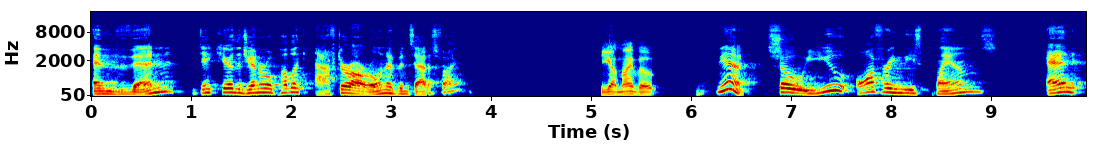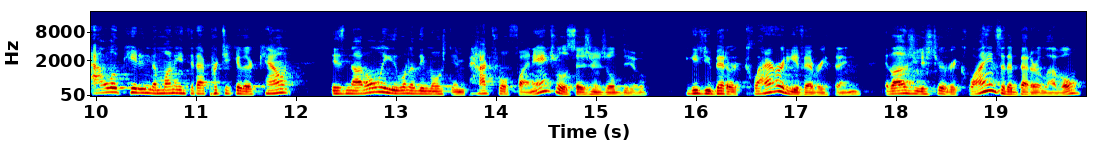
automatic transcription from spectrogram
and then take care of the general public after our own have been satisfied? You got my vote. Yeah. So you offering these plans and allocating the money into that particular account is not only one of the most impactful financial decisions you'll do, it gives you better clarity of everything. It allows you to serve your clients at a better level.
